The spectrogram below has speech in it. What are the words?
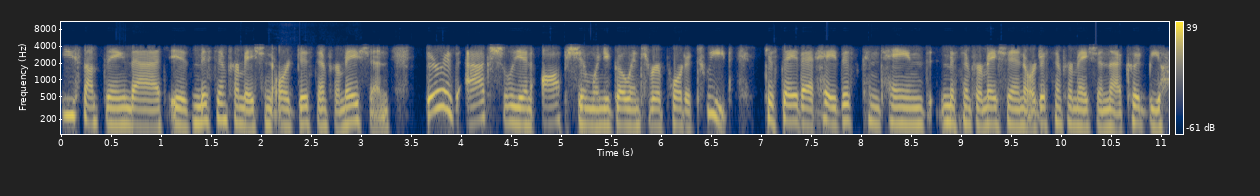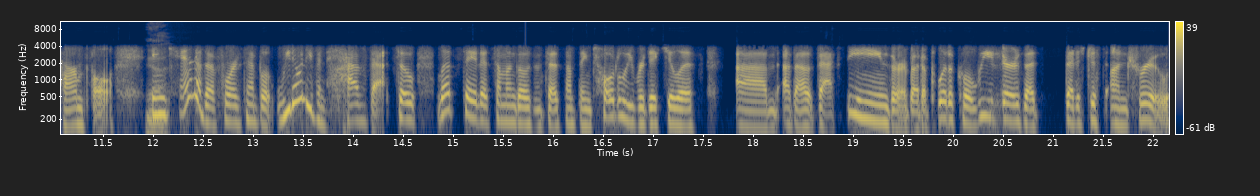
see something that is misinformation or disinformation, there is actually an option when you go in to report a tweet to say that, hey, this contains misinformation or disinformation that could be harmful. Yeah. In Canada, for example, we don't even have that. So let's say that someone goes and says something totally ridiculous um, about vaccines or about a political leader that that is just untrue.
